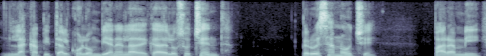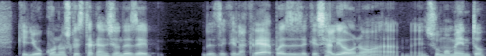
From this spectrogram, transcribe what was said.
la capital colombiana en la década de los 80. Pero esa noche, para mí, que yo conozco esta canción desde, desde que la crea, pues desde que salió, ¿no? En su momento,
